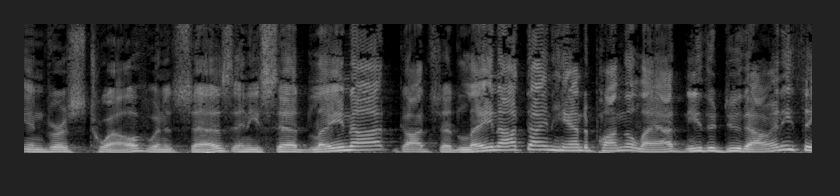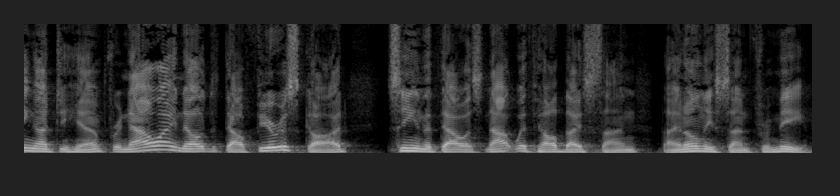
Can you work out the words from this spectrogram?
in verse 12 when it says, And he said, Lay not, God said, Lay not thine hand upon the lad, neither do thou anything unto him, for now I know that thou fearest God, seeing that thou hast not withheld thy son, thine only son, from me.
